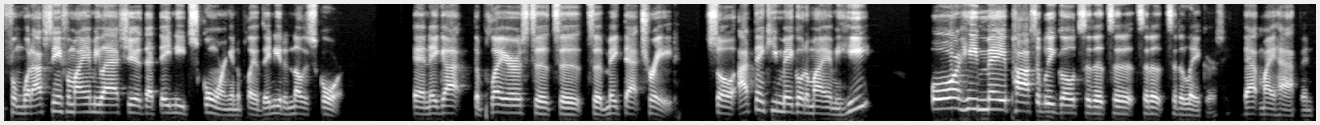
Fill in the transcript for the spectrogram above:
from what I've seen from Miami last year, is that they need scoring in the playoffs. They need another score, and they got the players to to to make that trade. So I think he may go to Miami Heat, or he may possibly go to the to to the to the Lakers. That might happen.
